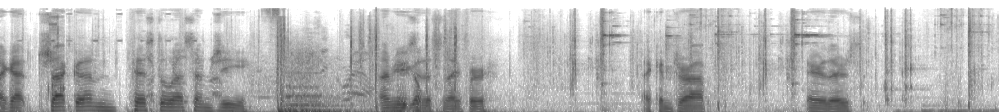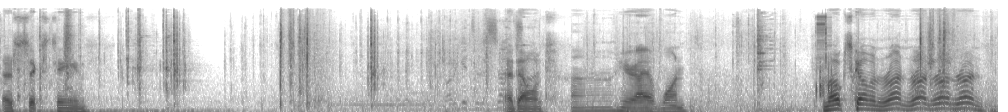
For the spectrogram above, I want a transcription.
I got shotgun, pistol, SMG. I'm There using a sniper. I can drop. There, there's. There's 16. Gotta get to the safe I don't. Uh, here, I have one. Smoke's coming. Run, run, run, run.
